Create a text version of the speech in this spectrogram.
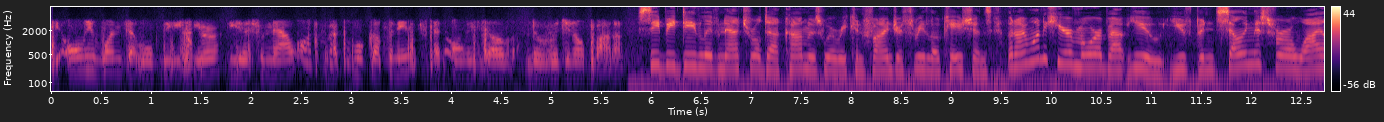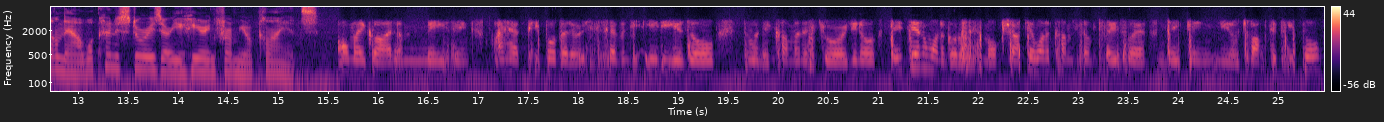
The only ones that will be here years from now are the reputable companies that only sell the original product. CBDLiveNatural.com is where we can find your three locations. But I want to hear more about you. You've been selling this for a while now. What kind of stories are you hearing from your clients? Oh my God, amazing. I have people that are 70, 80 years old, and when they come in the store, you know, they, they don't want to go to a smoke shop. They want to come someplace where they can, you know, talk to people.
